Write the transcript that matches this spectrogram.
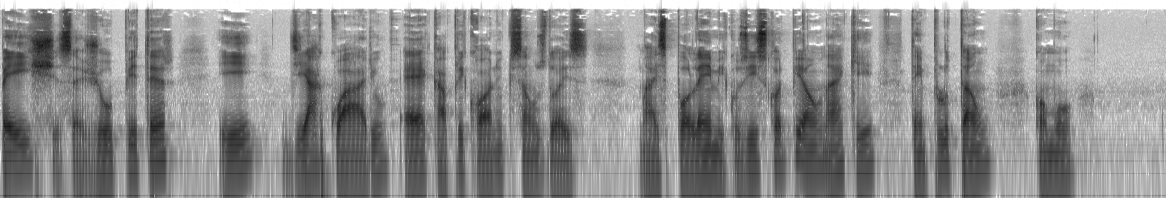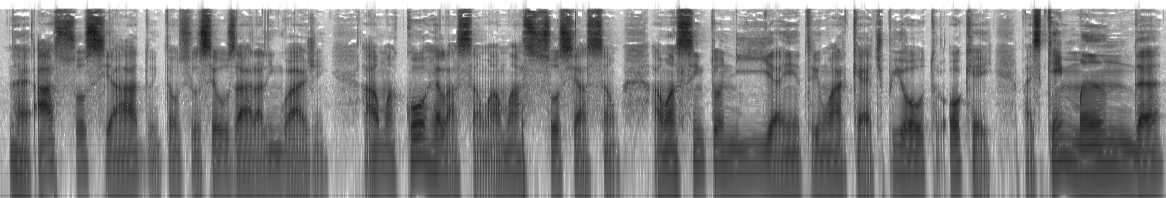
peixes é Júpiter e de Aquário é Capricórnio, que são os dois mais polêmicos, e Escorpião, né, que tem Plutão como né, associado. Então, se você usar a linguagem, há uma correlação, há uma associação, há uma sintonia entre um arquétipo e outro, ok. Mas quem manda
